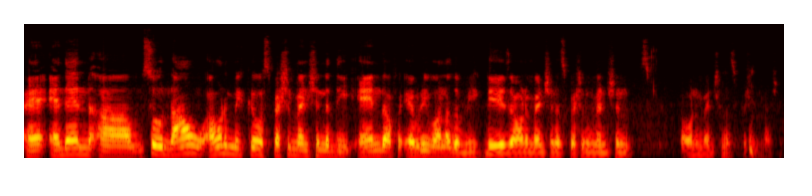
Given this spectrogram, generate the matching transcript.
And, and then, um, so now I want to make a special mention at the end of every one of the weekdays. I want to mention a special mention. I want to mention a special mention.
